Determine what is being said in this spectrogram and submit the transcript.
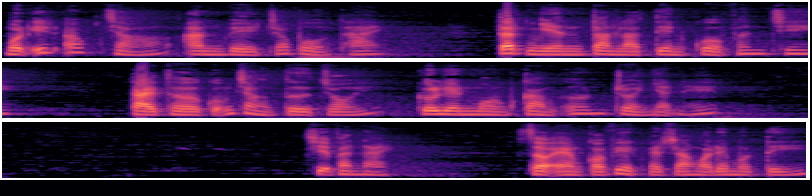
một ít ốc chó ăn về cho bổ thai. Tất nhiên toàn là tiền của Vân Chi. Cái thờ cũng chẳng từ chối, cứ liền mồm cảm ơn rồi nhận hết. Chị Văn này, giờ em có việc phải ra ngoài đây một tí.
